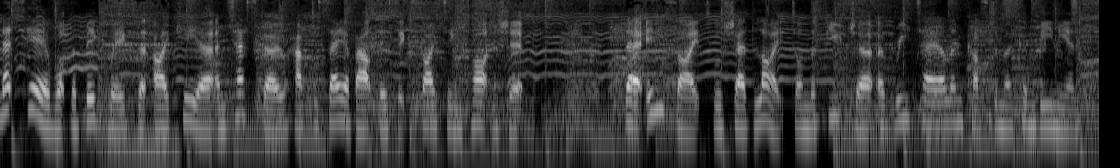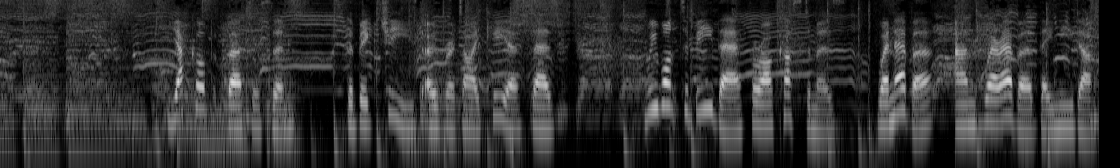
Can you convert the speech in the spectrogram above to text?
Let's hear what the bigwigs at IKEA and Tesco have to say about this exciting partnership. Their insights will shed light on the future of retail and customer convenience. Jakob Bertilsson, the big cheese over at IKEA, says, We want to be there for our customers whenever and wherever they need us.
